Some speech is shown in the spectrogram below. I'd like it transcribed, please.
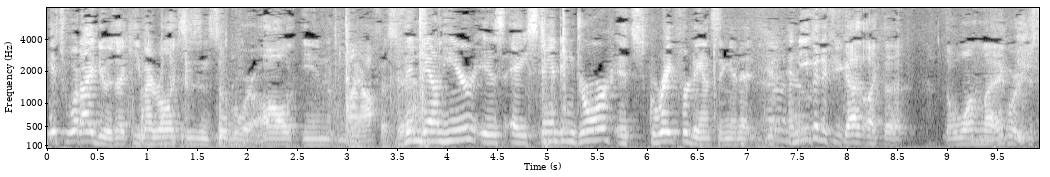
it's what I do is I keep my Rolexes and silverware all in my office. there. Then down here is a standing drawer. It's great for dancing in it. Oh, and even if you got like the the one leg where you just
